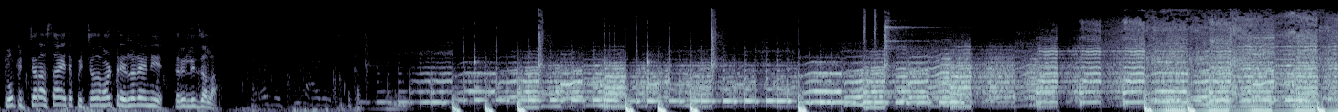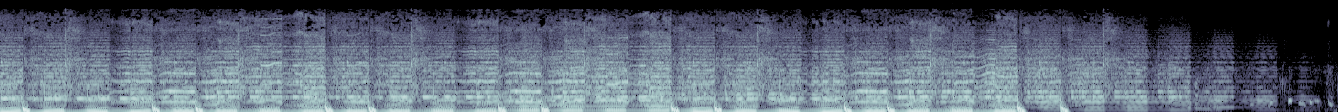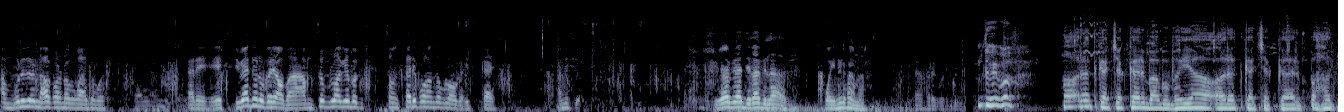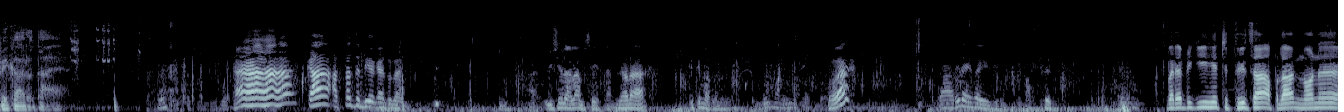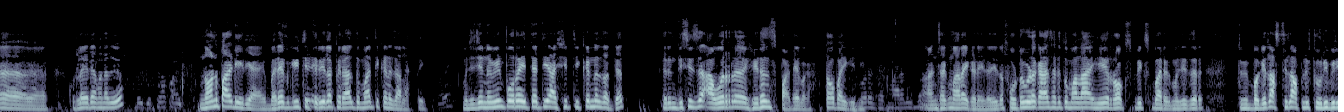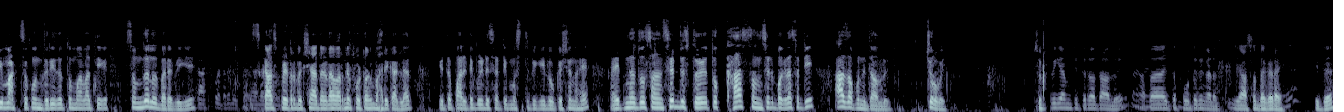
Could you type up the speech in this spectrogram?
तो पिक्चर असा आहे त्या पिक्चरचा ट्रेलर आहे नाही. तर रिलीज झाला. आंबोलीचं नाव काढू नको माझ्यासमोर अरे हे शिव्या देऊ नको रे बाबा. आमचं ब्लॉग आहे बघ संस्कारी पोरांचा ब्लॉग आहे. काय? आम्ही शिव्या बिया दिला बिला. वहिनी सांगणार. काय फरक पडतो औरत का चक्कर बाबू भैया औरत का चक्कर बहुत बेकार होता है। हा, हा, हा, हा. का? आत्ताच का काय तुला? विषय झाला आमच्या इथं. झाला? किती मारलं होय? दारू आहे सगळी असं. बऱ्यापैकी हे चित्रीचा आपला नॉन कुठला एरिया म्हणा नॉन पार्ट एरिया आहे. बऱ्यापैकी चित्रीला फिरायला तुम्हाला तिकडनं जावं लागते म्हणजे जे नवीन पोरं येतात ती अशी तिकडनं जातात. कारण this is our hidden spot आहे बघा. टॉप आहे की नाही? आणि सग मारा इकडे. इथं फोटो व्हिडिओ काढायसाठी तुम्हाला हे रॉक्स बिक्स बरे आहेत. म्हणजे जर तुम्ही बघितलं असतील आपली स्टोरी बिरी मागचं कोणतरी तर तुम्हाला ते समजलंच बऱ्यापैकी. स्कास या दगडावरने फोटो भारी काढल्यात. इथं पार्टी पिटीसाठी मस्तपैकी लोकेशन आहे. आणि इथनं जो सनसेट दिसतोय तो खास सनसेट बघण्यासाठी आज आपण इथं आलोय. चलो बाई. सुट्टी आम्ही चित्रात आलोय. आता इथं फोटो नाही काढत. हे असा दगड आहे इथं.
